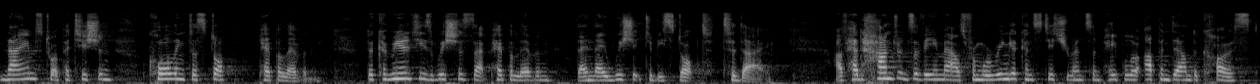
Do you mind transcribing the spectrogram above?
names to a petition calling to stop PEP 11. The community's wishes that PEP 11, then they wish it to be stopped today. I've had hundreds of emails from Warringah constituents and people who are up and down the coast.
